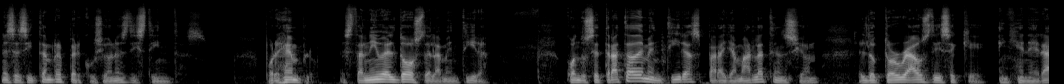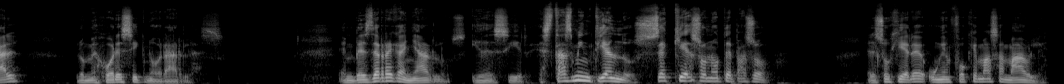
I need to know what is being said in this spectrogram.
necesitan repercusiones distintas. Por ejemplo, está el nivel 2 de la mentira. Cuando se trata de mentiras para llamar la atención, el doctor Rouse dice que, en general, lo mejor es ignorarlas en vez de regañarlos y decir, estás mintiendo, sé que eso no te pasó, él sugiere un enfoque más amable,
